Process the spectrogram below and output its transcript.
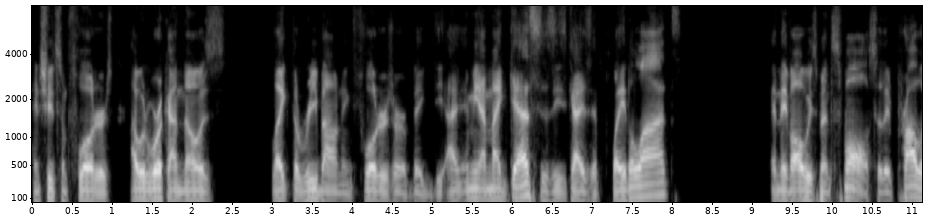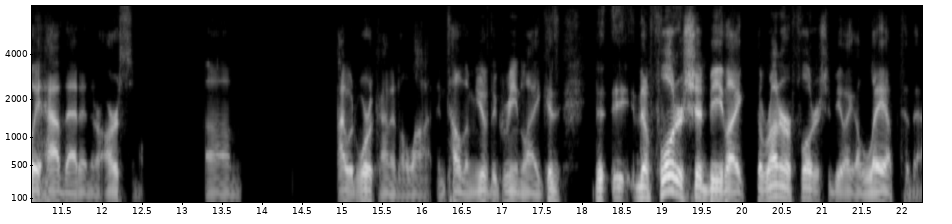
and shoot some floaters. I would work on those like the rebounding. Floaters are a big deal. I, I mean, my guess is these guys have played a lot and they've always been small, so they probably have that in their arsenal. Um, I would work on it a lot and tell them you have the green light because the the floater should be like the runner floater should be like a layup to them.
